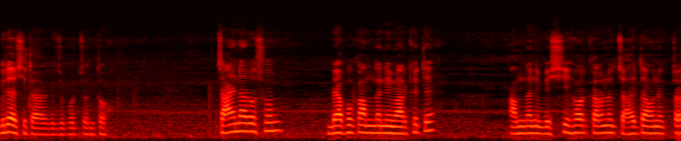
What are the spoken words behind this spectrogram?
বিরাশি টাকা কেজি পর্যন্ত। চায়না রসুন ব্যাপক আমদানি মার্কেটে। আমদানি বেশি হওয়ার কারণে চাহিদা অনেকটা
